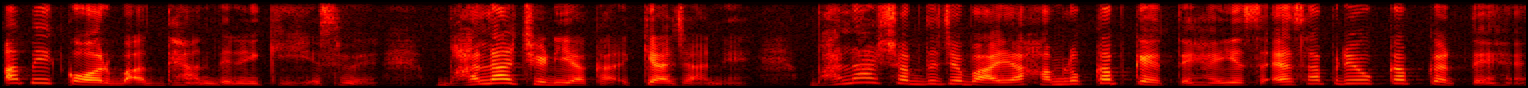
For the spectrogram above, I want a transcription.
अब एक और बात ध्यान देने की है इसमें, भला चिड़िया का क्या जाने? भला शब्द जब आया, हम लोग कब कहते हैं? ये ऐसा प्रयोग कब करते हैं?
